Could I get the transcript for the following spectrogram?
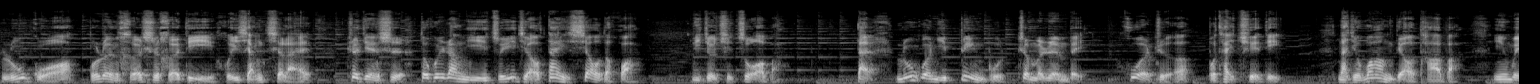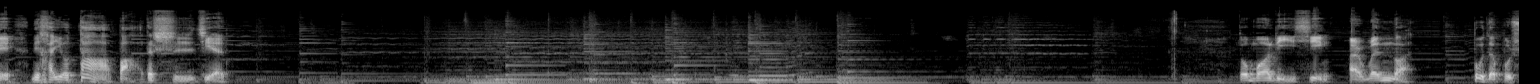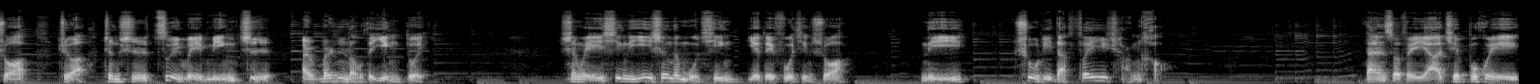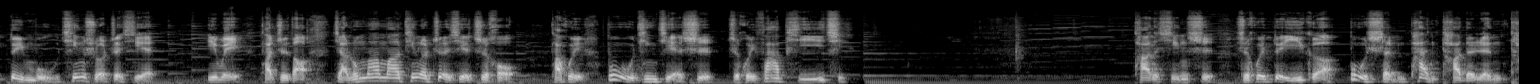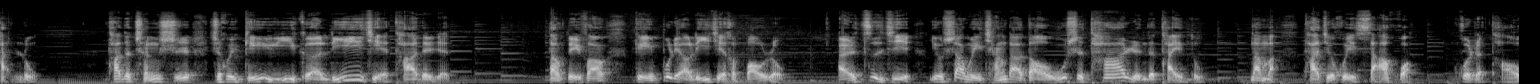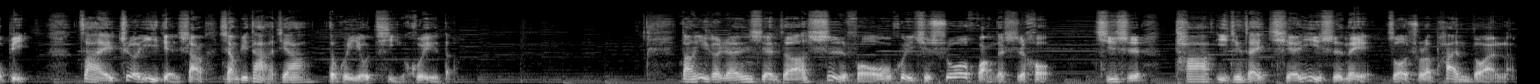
如果不论何时何地回想起来，这件事都会让你嘴角带笑的话，你就去做吧。但如果你并不这么认为，或者不太确定，那就忘掉它吧，因为你还有大把的时间。多么理性而温暖，不得不说，这正是最为明智而温柔的应对。身为心理医生的母亲也对父亲说：“你处理得非常好。”但索菲亚却不会对母亲说这些，因为她知道，假如妈妈听了这些之后，她会不听解释，只会发脾气。他的心事只会对一个不审判他的人袒露，他的诚实只会给予一个理解他的人。当对方给不了理解和包容，而自己又尚未强大到无视他人的态度，那么他就会撒谎或者逃避。在这一点上，想必大家都会有体会的。当一个人选择是否会去说谎的时候，其实他已经在潜意识内做出了判断了。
